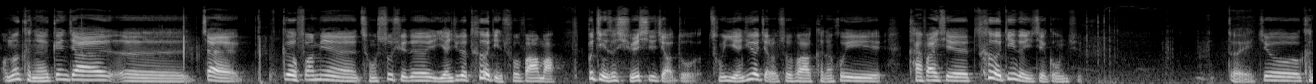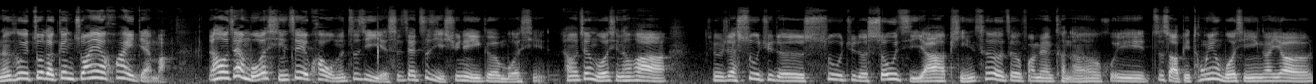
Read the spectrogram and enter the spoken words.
我们可能更加呃在。各方面从数学的研究的特点出发嘛，不仅是学习角度，从研究的角度出发，可能会开发一些特定的一些工具。对，就可能会做的更专业化一点嘛。然后在模型这一块，我们自己也是在自己训练一个模型。然后这模型的话，就是在数据的数据的收集啊、评测这方面，可能会至少比通用模型应该要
